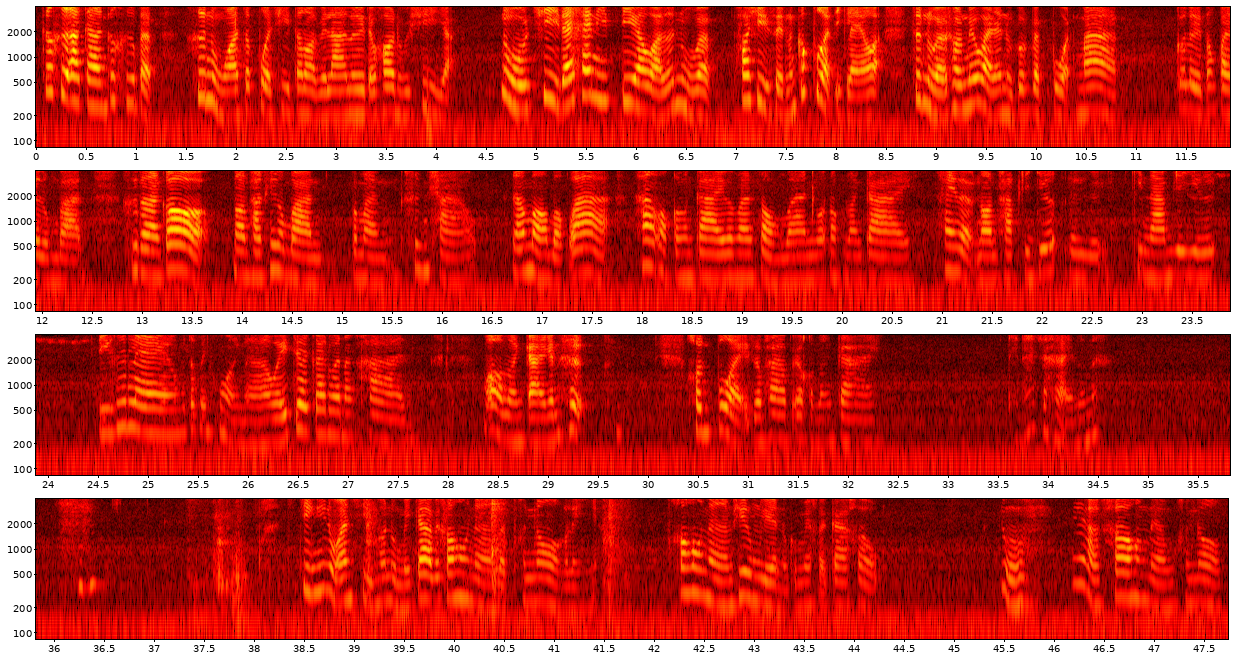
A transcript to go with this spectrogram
ก็คืออาการก็คือแบบคือหนูอะจะปวดฉี่ตลอดเวลาเลย แต่พอหนูฉี่อะหนูฉี่ได้แค่นิดเดียวอะแล้วหนูแบบพอฉี่เสร็จมันก็ปวดอีกแล้วอะจนหนูแบบทนไม่ไหวแล้วหนูก็แบบปวดมาก ก็เลยต้องไปโรงพยาบาล คือตอนนั้นก็นอนพักที่โรงพยาบาลประมาณครึ่งเช้า แล้วหมอบอกว่าห้ามออกกำลังกายประมาณสองวันงดออกกำลังกาย ให้แบบนอนพักเยอะๆเลย กินน้ำเยอะๆ ดีขึ้นแล้วไม่ต้องเป็นห่วงนะ ไว้เจอกันวันอังคารมาออกกำลังกายกันเถอะ คนป่วยจะพาไปออกกำลังกาย แต่น่าจะหายแล้วนะ จริงๆที่หนูอันฉี่เพราะหนูไม่กล้าไปเข้าห้องน้ำแบบข้างนอกอะไรอย่างเงี้ย เข้าห้องน้ำที่โรงเรียนหนูก็ไม่ค่อยกล้าเข้า หนูไม่อยากเข้าห้องน้ำข้างนอก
